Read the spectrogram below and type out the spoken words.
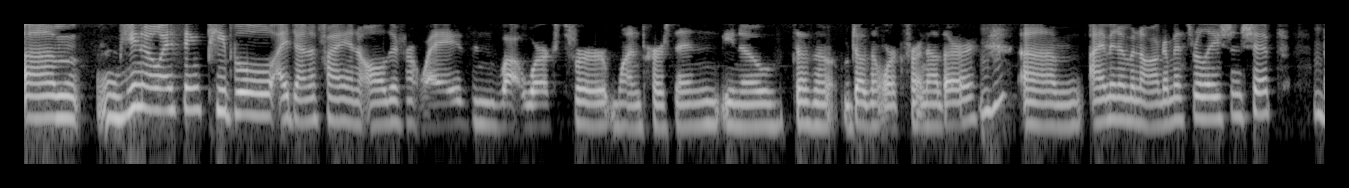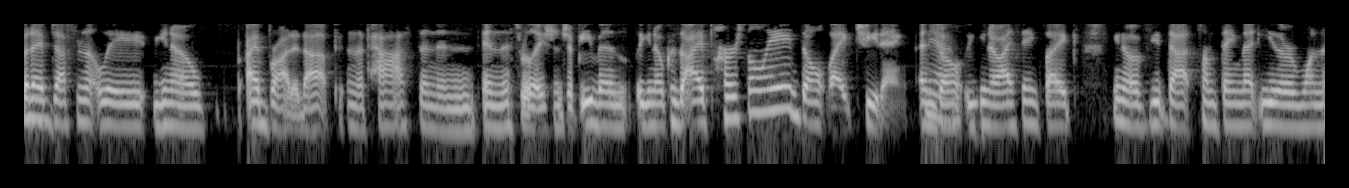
Um, you know, I think people identify in all different ways, and what works for one person, you know, doesn't doesn't work for another. Mm-hmm. Um, I'm in a monogamous relationship, mm-hmm. but I've definitely, you know, I brought it up in the past and in in this relationship, even you know, because I personally don't like cheating and yeah. don't you know, I think like you know, if that's something that either one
